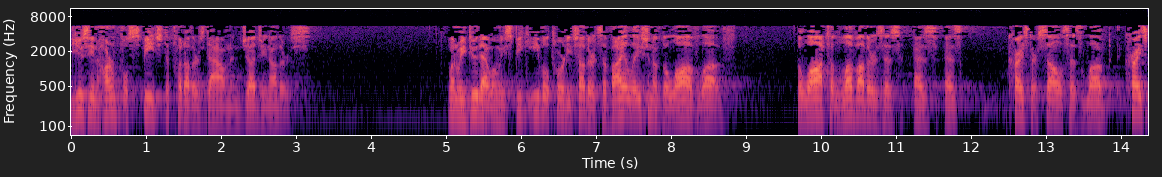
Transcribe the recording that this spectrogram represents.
using harmful speech to put others down and judging others. When we do that, when we speak evil toward each other, it's a violation of the law of love. The law to love others as, as, as Christ ourselves has loved, Christ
